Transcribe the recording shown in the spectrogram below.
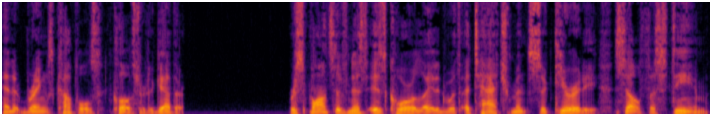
and it brings couples closer together. Responsiveness is correlated with attachment security, self esteem,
